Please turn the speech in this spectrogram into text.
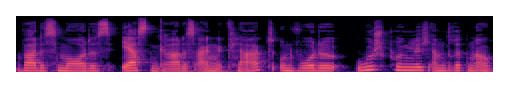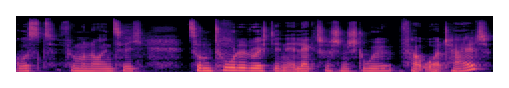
war des Mordes ersten Grades angeklagt und wurde ursprünglich am 3. August 95 zum Tode durch den elektrischen Stuhl verurteilt.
